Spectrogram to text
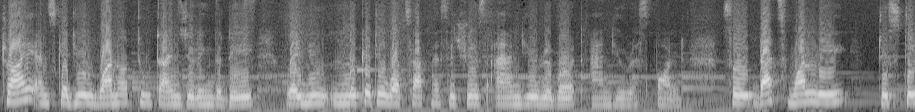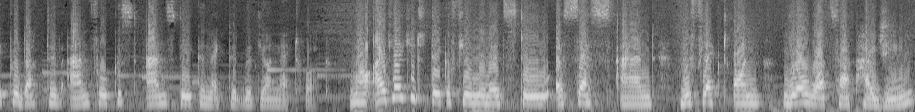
try and schedule one or two times during the day where you look at your WhatsApp messages and you revert and you respond. So that's one way to stay productive and focused and stay connected with your network. Now, I'd like you to take a few minutes to assess and reflect on your WhatsApp hygiene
